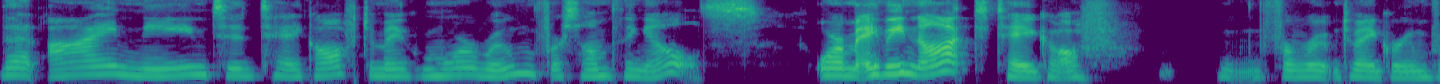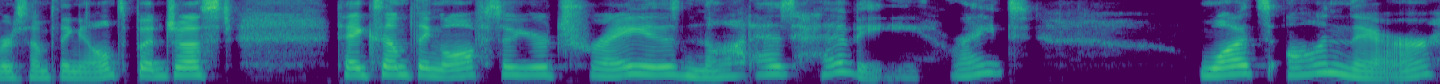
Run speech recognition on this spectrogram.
that I need to take off to make more room for something else? Or maybe not take off mm, for room to make room for something else, but just take something off so your tray is not as heavy, right? What's on there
